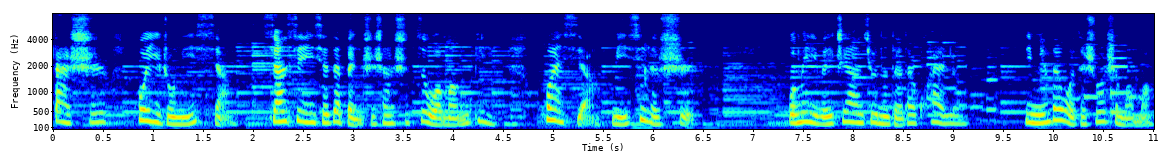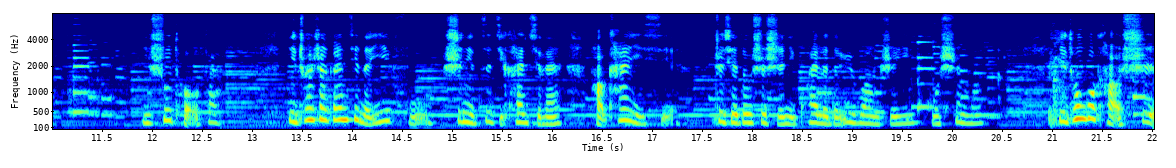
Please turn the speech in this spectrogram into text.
大师或一种理想，相信一些在本质上是自我蒙蔽、幻想、迷信的事。我们以为这样就能得到快乐。你明白我在说什么吗？你梳头发，你穿上干净的衣服，使你自己看起来好看一些。这些都是使你快乐的欲望之一，不是吗？你通过考试，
